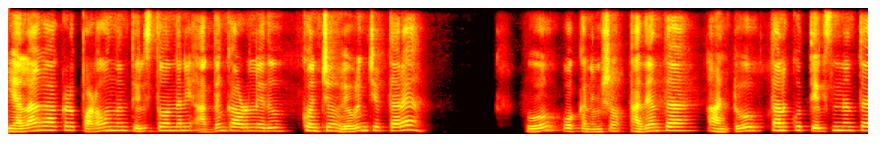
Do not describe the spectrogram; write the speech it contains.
ఎలాగా అక్కడ పడవ ఉందని తెలుస్తోందని అర్థం కావడం లేదు. కొంచెం వివరించి చెప్తారా? ఓ ఒక్క నిమిషం. అదెంత? అంటూ తనకు తెలిసిందంతా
